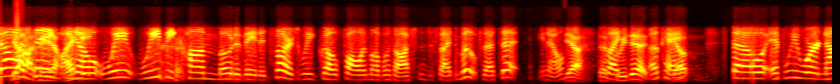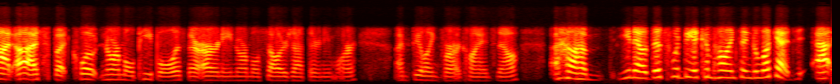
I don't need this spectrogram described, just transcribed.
No, yeah, I'm saying, I mean, you know, we we become motivated sellers. We go fall in love with Austin, decide to move. That's it. You know. Yeah, that's like, what we did. Okay. Yep. So if we were not us, but quote normal people, if there are any normal sellers out there anymore, I'm feeling for our clients now. Um, you know, this would be a compelling thing to look at, at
